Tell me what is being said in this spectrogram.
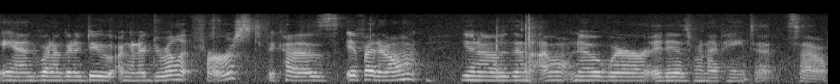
and what I'm going to do I'm going to drill it first because if I don't you know then I won't know where it is when I paint it. So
